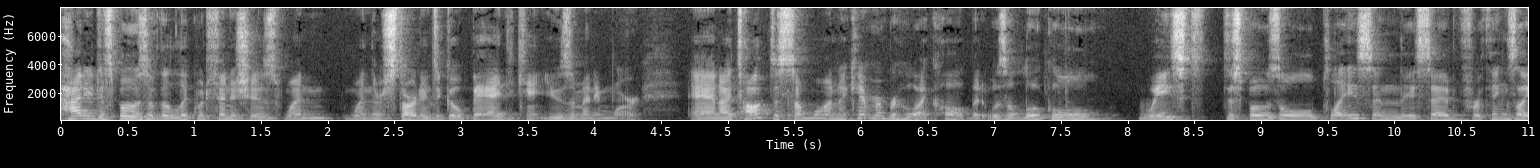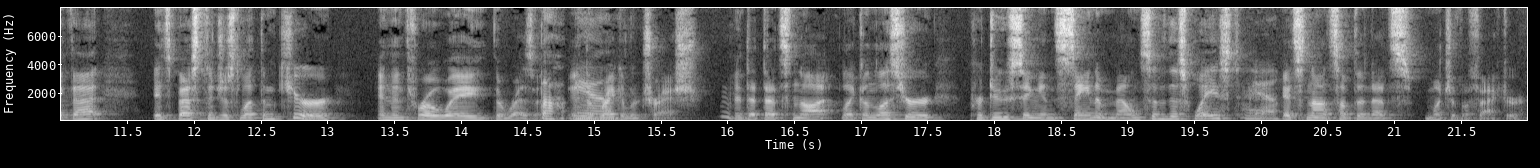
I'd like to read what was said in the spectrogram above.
how do you dispose of the liquid finishes when when they're starting to go bad? You can't use them anymore. And I talked to someone. I can't remember who I called, but it was a local waste disposal place, and they said for things like that, it's best to just let them cure and then throw away the resin in the regular trash. And that that's not like unless you're producing insane amounts of this waste, Yeah. it's not something that's much of a factor.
